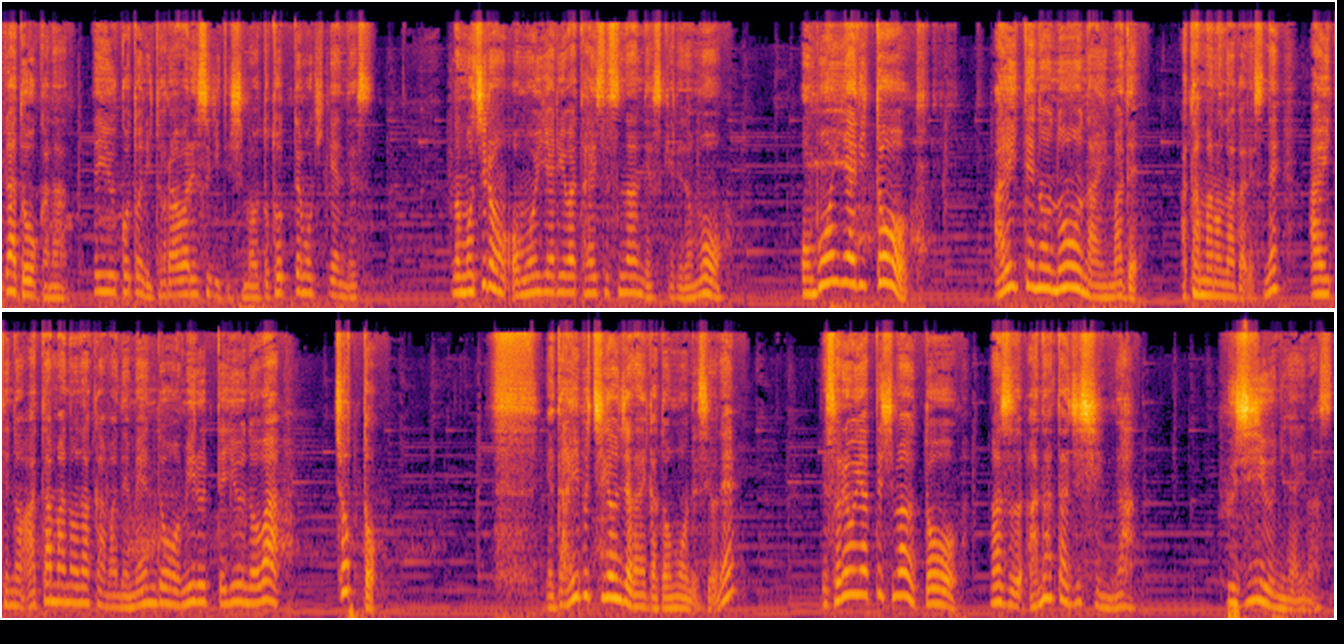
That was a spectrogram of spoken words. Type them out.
がどうかなっていうことにとらわれすぎてしまうととっても危険です。もちろん思いやりは大切なんですけれども、思いやりと相手の脳内まで、頭の中ですね。相手の頭の中まで面倒を見るっていうのは、ちょっと、いや、だいぶ違うんじゃないかと思うんですよね。でそれをやってしまうと、まずあなた自身が不自由になります。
